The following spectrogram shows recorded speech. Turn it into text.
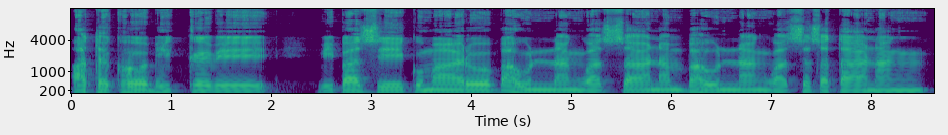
අතකෝ භික්කවේ. විපස්සේ කුමාරෝ බහුන්නං වස්සානම් බහුන්නං වස්ස සතානං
